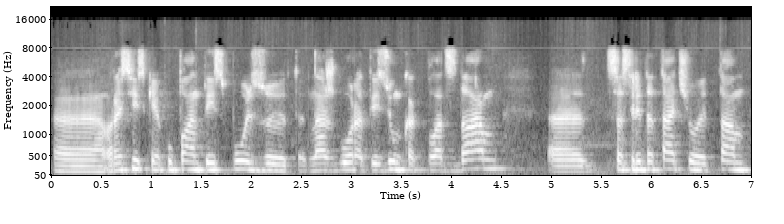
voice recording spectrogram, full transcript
Российские оккупанты используют наш город Изюм как плацдарм сосредотачивают там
